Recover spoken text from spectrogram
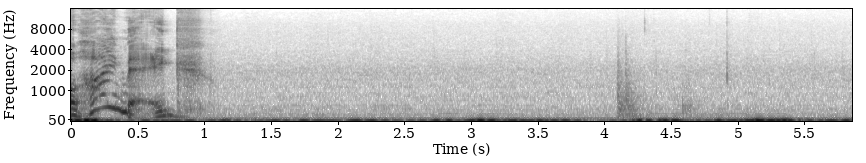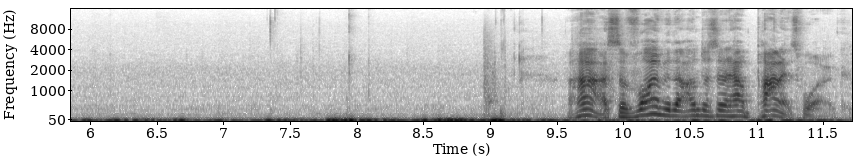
Oh, hi, Meg. Aha, a survivor that understood how pallets work.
